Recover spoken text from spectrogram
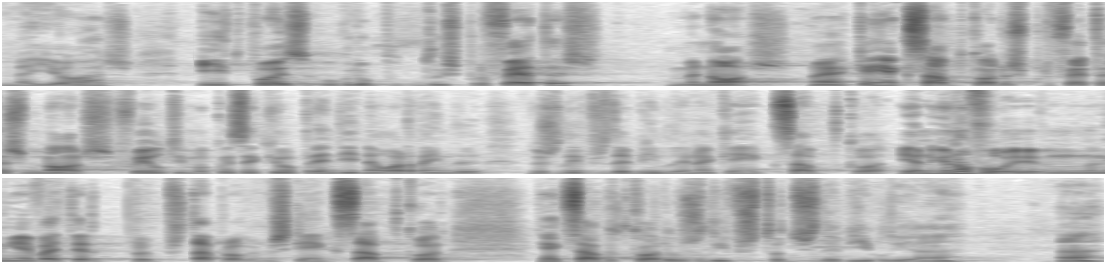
maiores e depois o grupo dos profetas menores. É? Quem é que sabe de cor os profetas menores? Foi a última coisa que eu aprendi na ordem de, dos livros da Bíblia. É? Quem é que sabe de cor? Eu, eu não vou, eu, ninguém vai ter de prestar provas, mas quem é que sabe de cor? Quem é que sabe de cor os livros todos da Bíblia? Hã? Hã?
